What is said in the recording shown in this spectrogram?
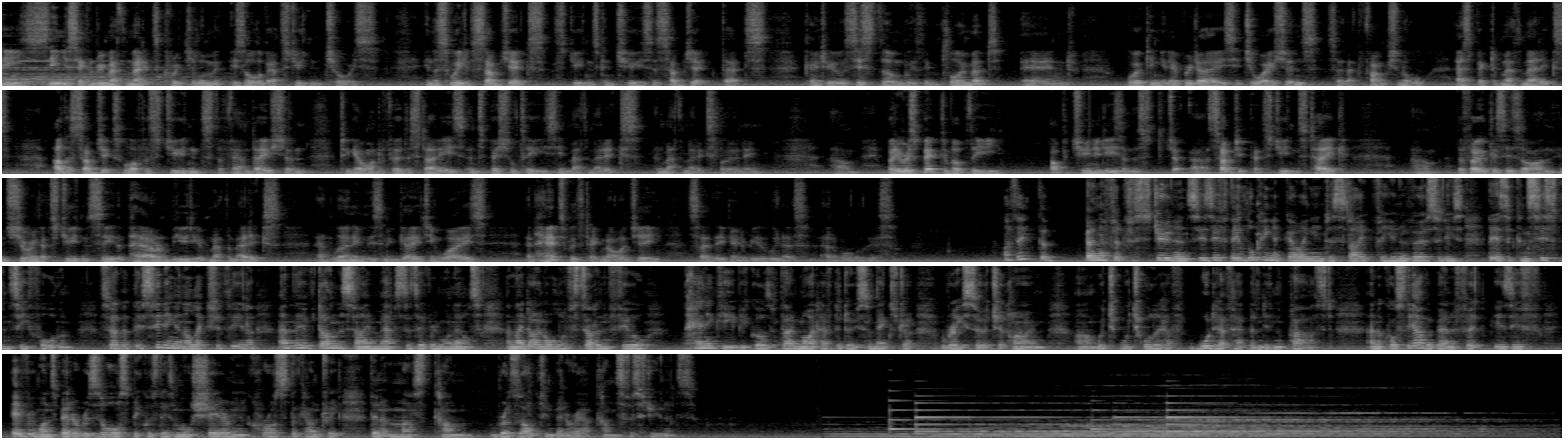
the senior secondary mathematics curriculum is all about student choice. In the suite of subjects, students can choose a subject that's going to assist them with employment and working in everyday situations, so that functional aspect of mathematics. Other subjects will offer students the foundation to go on to further studies and specialties in mathematics and mathematics learning. Um, but irrespective of the opportunities and the uh, subject that students take, um, the focus is on ensuring that students see the power and beauty of mathematics and learning this in engaging ways, enhanced with technology, so they're going to be the winners out of all of this. I think the benefit for students is if they're looking at going interstate for universities, there's a consistency for them so that they're sitting in a lecture theatre and they've done the same maths as everyone else and they don't all of a sudden feel panicky because they might have to do some extra research at home, um, which, which would have, would have happened in the past. And of course, the other benefit is if everyone's better resourced because there's more sharing across the country, then it must come result in better outcomes for students.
